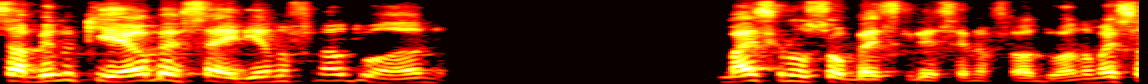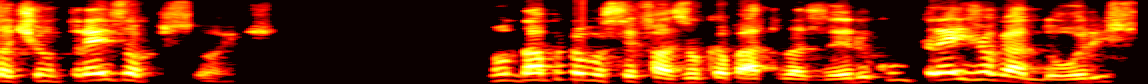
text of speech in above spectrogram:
sabendo que Elber sairia no final do ano. Mais que não soubesse que ele ia sair no final do ano, mas só tinham três opções. Não dá para você fazer o Campeonato Brasileiro com três jogadores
